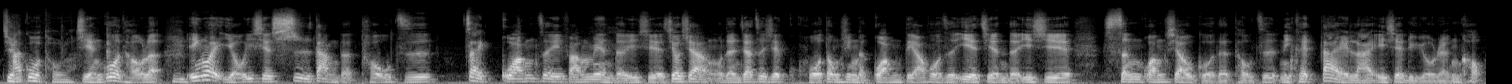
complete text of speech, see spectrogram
剪它过头了。减过头了，因为有一些适当的投资在光这一方面的一些，就像人家这些活动性的光雕，或者是夜间的一些声光效果的投资，你可以带来一些旅游人口，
